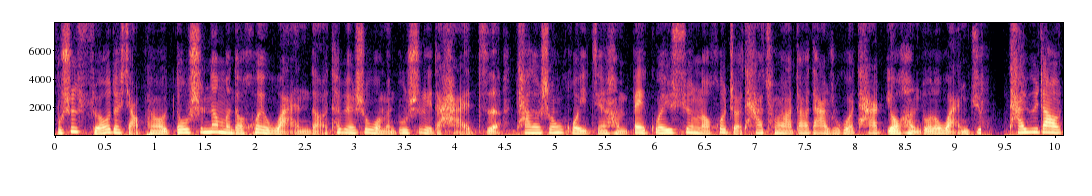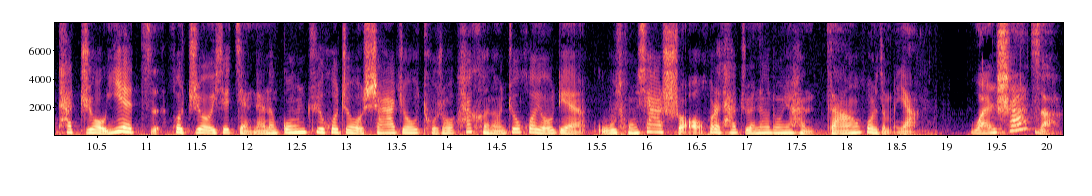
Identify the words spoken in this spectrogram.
不是所有的小朋友都是那么的会玩的，特别是我们都市里的孩子，他的生活已经很被规训了，或者他从小到大，如果他有很多的玩具。他遇到他只有叶子，或只有一些简单的工具，或只有沙洲土时候，他可能就会有点无从下手，或者他觉得那个东西很脏，或者怎么样。玩沙子啊！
